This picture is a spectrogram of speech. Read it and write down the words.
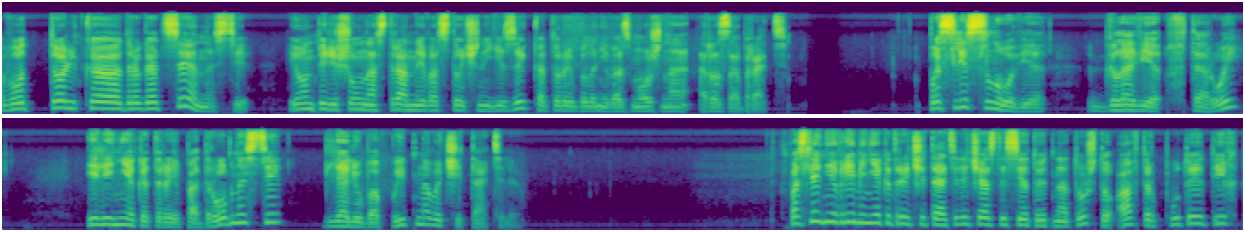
«Вот только драгоценности...» И он перешел на странный восточный язык, который было невозможно разобрать. Послесловие к главе второй или некоторые подробности для любопытного читателя. В последнее время некоторые читатели часто сетуют на то, что автор путает их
